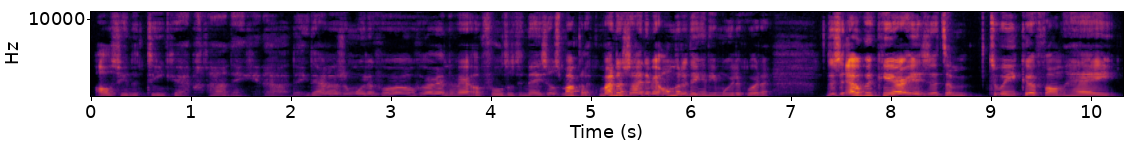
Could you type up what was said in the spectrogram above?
als je het tien keer hebt gedaan, denk je, nou, denk daar nou zo moeilijk voor over. En dan voelt het ineens als makkelijk. Maar dan zijn er weer andere dingen die moeilijk worden. Dus elke keer is het een tweaken van, hey,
